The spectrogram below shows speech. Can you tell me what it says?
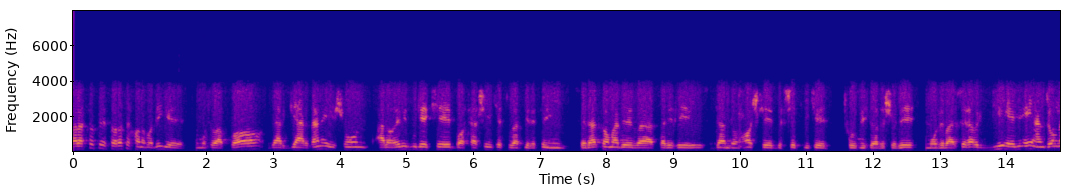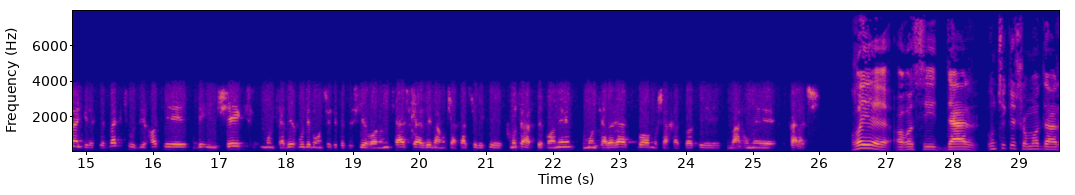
بر اساس اظهارات خانواده متوفا در گردن ایشون علائمی بوده که با تشریحی که صورت گرفته این به دست آمده و طریق دندانهاش که به شکلی که توضیح داده شده مورد بررسی قرار دی ان ای انجام نگرفته. ولی توضیحات به این شکل منطبق بوده به اونچه که پزشکی قانونی کشف کرده و مشخص شده که متاسفانه منطبق است با مشخصات مرحوم فرج. آقای آقاسی در اونچه که شما در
